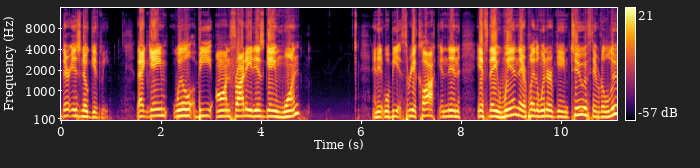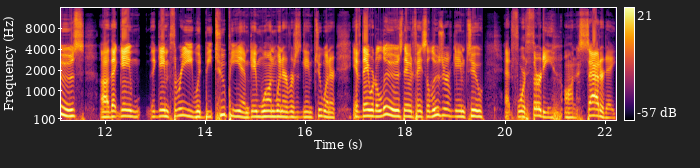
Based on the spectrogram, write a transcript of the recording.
there is no give me. That game will be on Friday. It is game one and it will be at 3 o'clock. And then if they win, they will play the winner of game two. If they were to lose, uh, that game game three would be 2 p.m. Game one winner versus game two winner. If they were to lose, they would face the loser of game two at 4:30 on Saturday.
